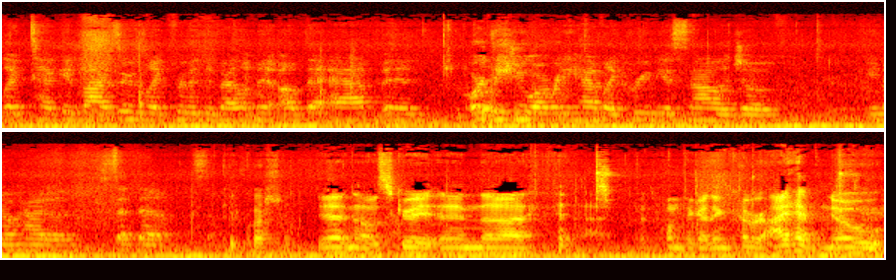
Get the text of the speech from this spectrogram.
like tech advisors like for the development of the app and or did you already have like previous knowledge of you know how to set that up? Good question. Yeah, no, it's great. And uh, one thing I didn't cover, I have no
